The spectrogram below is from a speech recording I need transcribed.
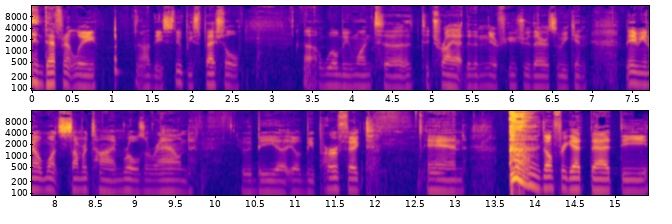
And definitely, uh, the Snoopy special uh, will be one to to try out in the near future there, so we can maybe you know once summertime rolls around, it would be uh, it would be perfect. And don't forget that the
